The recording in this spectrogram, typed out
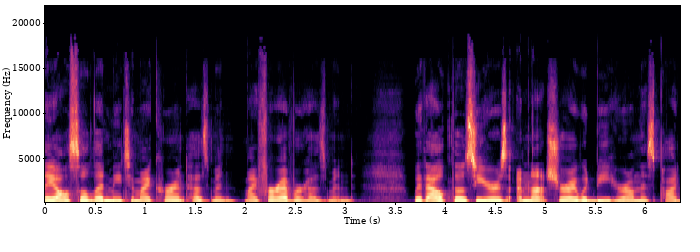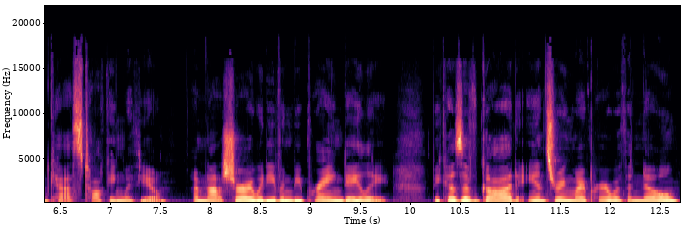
They also led me to my current husband, my forever husband. Without those years, I'm not sure I would be here on this podcast talking with you. I'm not sure I would even be praying daily. Because of God answering my prayer with a no,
